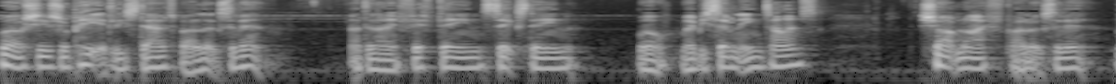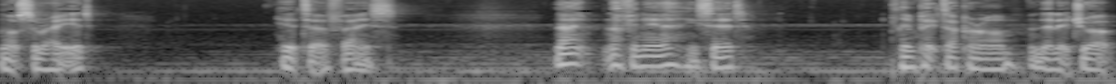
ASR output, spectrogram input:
Well, she was repeatedly stabbed by the looks of it. I don't know, 15, 16, well, maybe 17 times. Sharp knife by looks of it, not serrated. Hit to her face. No, nothing here, he said. Then picked up her arm and let it drop.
